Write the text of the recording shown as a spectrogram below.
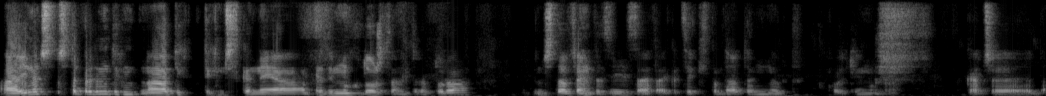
А, иначе чета предимно техни, а, тех, техническа, не, а предимно художествена литература. Чета фентази и sci-fi, като всеки стандартен нърд, който има. Така че, да.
